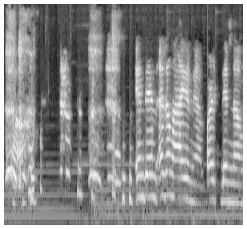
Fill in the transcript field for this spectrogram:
Ah. And then, ano nga yun nga, part din ng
